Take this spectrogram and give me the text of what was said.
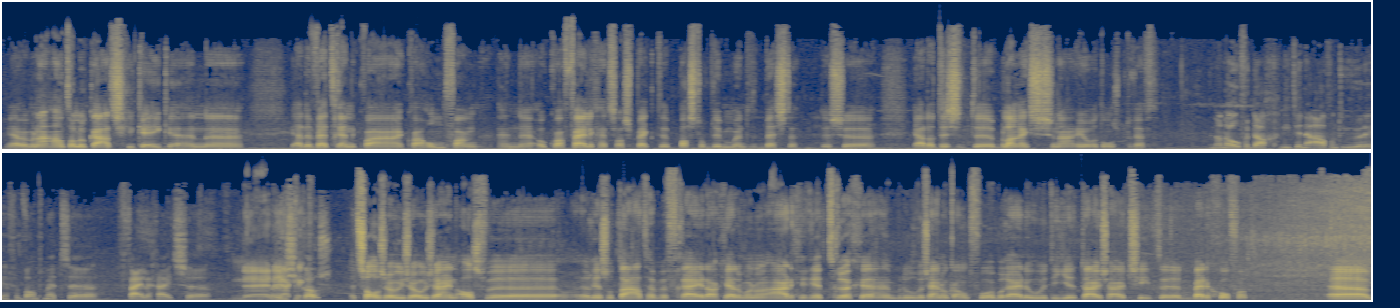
we hebben naar een aantal locaties gekeken. En uh, ja, de wedren qua, qua omvang en uh, ook qua veiligheidsaspecten past op dit moment het beste. Dus ja, dat is het belangrijkste scenario wat ons betreft. En dan overdag, niet in de avonduren in verband met veiligheidsrisico's? Nee, het zal sowieso zijn als we resultaat hebben vrijdag. Ja, dan wordt een aardige rit terug. Hè. Ik bedoel, we zijn ook aan het voorbereiden hoe het hier thuis uitziet uh, bij de Goffert. Um,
